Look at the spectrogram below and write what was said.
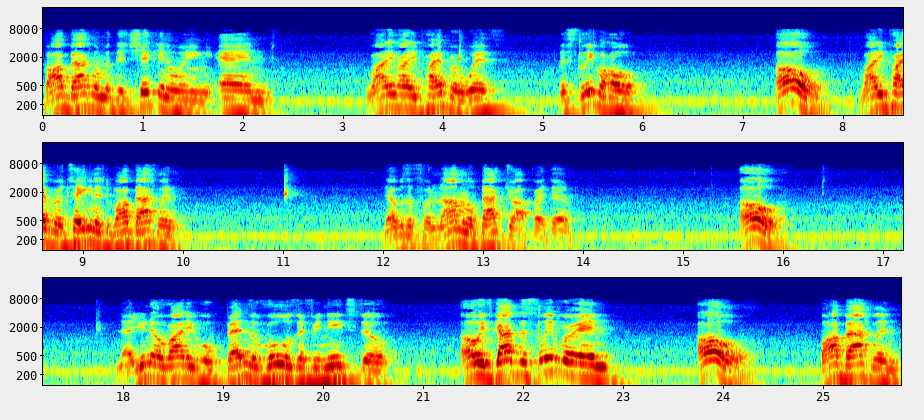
Bob Backlund with the chicken wing and Rowdy Roddy Piper with the sleeper hole. Oh, Roddy Piper taking it to Bob Backlund. That was a phenomenal backdrop right there. Oh. Now you know Roddy will bend the rules if he needs to. Oh, he's got the sleeper in. Oh. Bob Backlund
